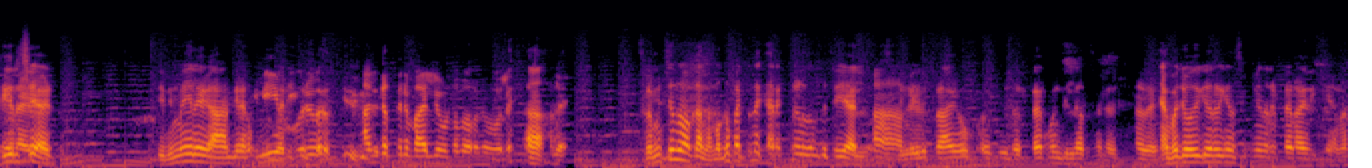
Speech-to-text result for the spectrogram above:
തീർച്ചയായിട്ടും. സിനിമയിലെ ആഗ്രഹം ഇനിയും ഒരു അംഗത്തിന് ബാല്യം ഉണ്ടെന്ന് പറഞ്ഞ പോലെ. ആ അതെ. ശ്രമിച്ചു നോക്കാം. നമുക്ക് പറ്റുന്ന ക്യാരക്ടറുകൾ നമുക്ക് ചെയ്യാമല്ലോ പ്രായവും റിട്ടയർമെന്റ് ഇല്ലാത്ത സ്ഥലത്ത്. ചോദിക്കാറുണ്ട് ഞാൻ ഇപ്പൊ ചോദിക്കുന്നത് സിനിമയിൽ റിട്ടയർ ആയിരിക്കുകയാണ്.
